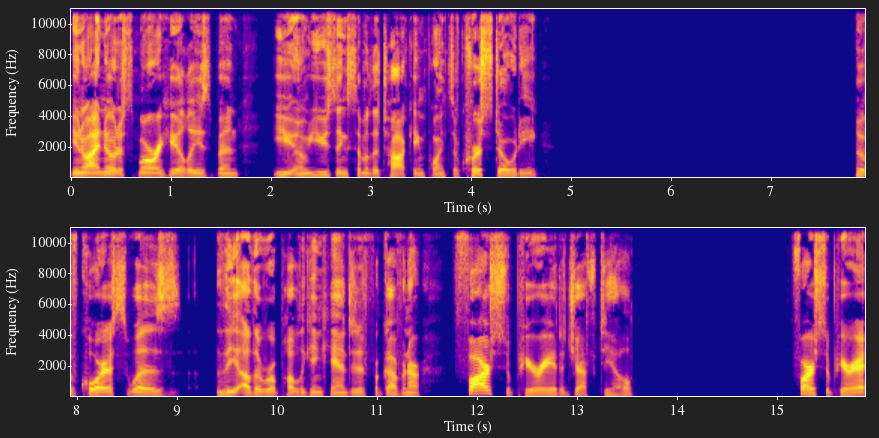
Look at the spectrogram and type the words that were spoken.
You know, I noticed Maura Healey's been, you know, using some of the talking points of Chris Doughty, who, of course, was the other Republican candidate for governor, far superior to Geoff Diehl. Far superior.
